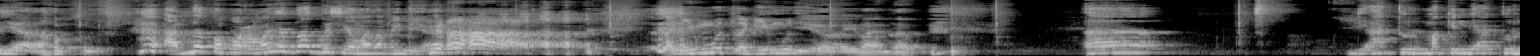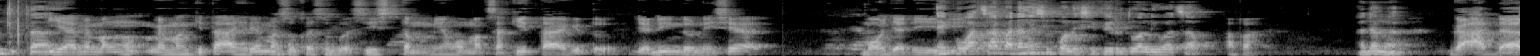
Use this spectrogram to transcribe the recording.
Ya ampun. Anda performanya bagus ya malam ini ya. lagi mood lagi mood Iya, iya, mantap. Eh diatur makin diatur kita. Iya memang memang kita akhirnya masuk ke sebuah sistem yang memaksa kita gitu. Jadi Indonesia mau jadi Eh ke WhatsApp ada nggak sih polisi virtual di WhatsApp? apa? Ada nggak? Nggak ada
